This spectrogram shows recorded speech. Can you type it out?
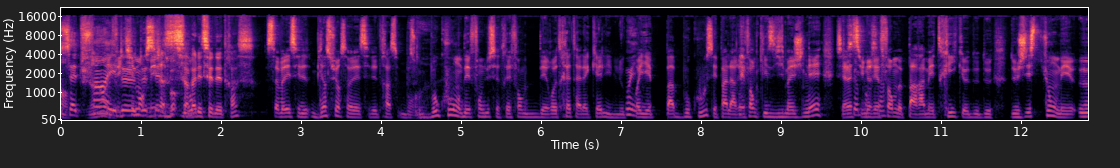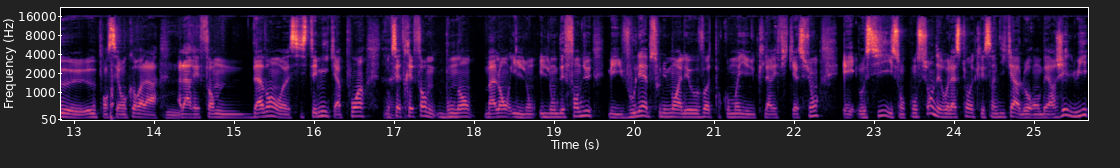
cette fin et de cette. Ça va laisser des traces ça va laisser, bien sûr, ça va laisser des traces. Parce que beaucoup ont défendu cette réforme des retraites à laquelle ils ne croyaient pas beaucoup. C'est pas la réforme qu'ils imaginaient. C'est là, c'est une réforme paramétrique de, de, gestion, mais eux, eux pensaient encore à la, mm. à la réforme d'avant, euh, systémique, à point. Donc cette réforme, bon an, mal an, ils l'ont, ils l'ont défendue, mais ils voulaient absolument aller au vote pour qu'au moins il y ait une clarification. Et aussi, ils sont conscients des relations avec les syndicats. Laurent Berger, lui,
